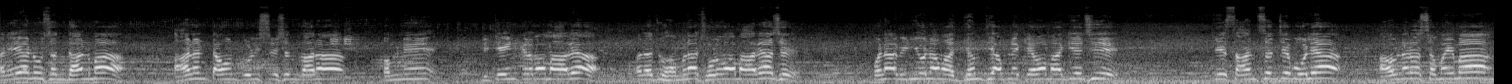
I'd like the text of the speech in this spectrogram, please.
અને એ અનુસંધાનમાં આણંદ ટાઉન પોલીસ સ્ટેશન દ્વારા અમને ડિટેઇન કરવામાં આવ્યા અને હજુ હમણાં છોડવામાં આવ્યા છે. પણ આ વિડીયોના માધ્યમથી આપણે કહેવા માગીએ છીએ કે સાંસદ જે બોલ્યા, આવનારા સમયમાં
